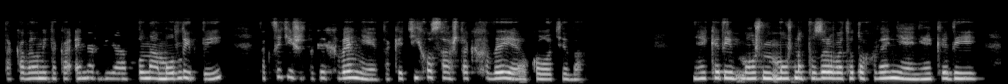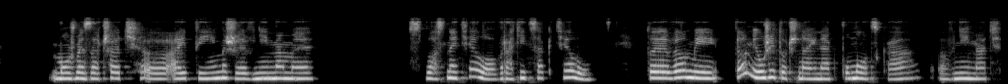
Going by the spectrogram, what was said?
taká veľmi taká energia plná modlitby, tak cítiš, také chvenie, také ticho sa až tak chveje okolo teba. Niekedy môžeme, možno pozorovať toto chvenie, niekedy môžeme začať uh, aj tým, že vnímame vlastné telo, vrátiť sa k telu. To je veľmi, veľmi užitočná inak pomôcka vnímať e,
